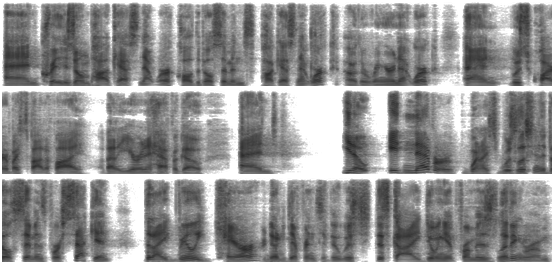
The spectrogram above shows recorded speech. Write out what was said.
and created his own podcast network called the Bill Simmons Podcast Network or the Ringer Network and was acquired by Spotify about a year and a half ago. And, you know, it never, when I was listening to Bill Simmons for a second, did I really care or know the difference if it was this guy doing it from his living room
